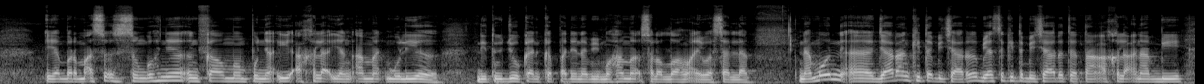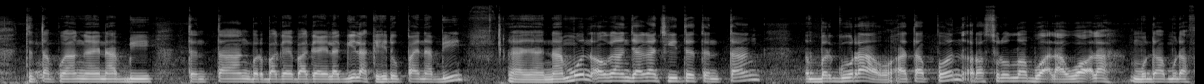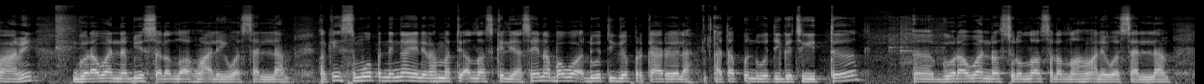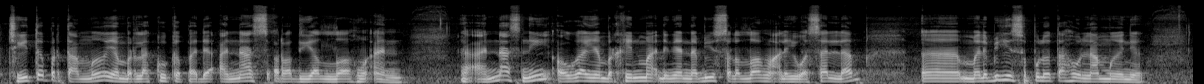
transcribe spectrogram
yang bermaksud sesungguhnya engkau mempunyai akhlak yang amat mulia ditujukan kepada Nabi Muhammad sallallahu alaihi wasallam. Namun uh, jarang kita bicara, biasa kita bicara tentang akhlak Nabi, tentang perangai Nabi, tentang berbagai-bagai lagi lah kehidupan Nabi. Uh, namun orang jarang cerita tentang bergurau ataupun Rasulullah buat lawak lah mudah-mudah faham eh gurauan Nabi sallallahu alaihi wasallam. Okey semua pendengar yang dirahmati Allah sekalian, saya nak bawa dua tiga perkara lah ataupun dua tiga cerita uh, gurauan Rasulullah sallallahu alaihi wasallam. Cerita pertama yang berlaku kepada Anas radhiyallahu an. Anas ni orang yang berkhidmat dengan Nabi sallallahu alaihi wasallam uh, melebihi 10 tahun lamanya.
